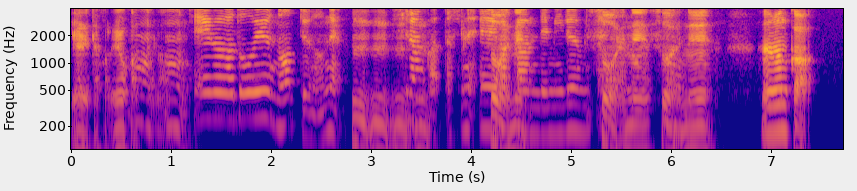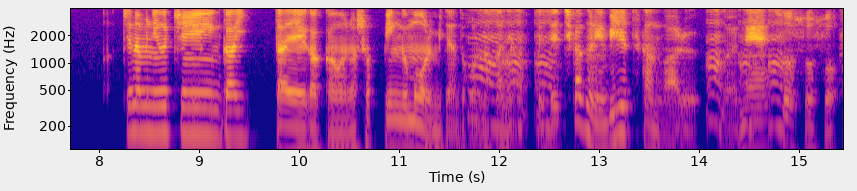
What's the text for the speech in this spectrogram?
やれたからよかったなと、うんうん、映画がどういうのっていうのをねうんうんうんうん。知らんかったしね、映画館で見るみたいなそうやね。のそうや、ね、なんかちなみにうちが行った映画館はあのショッピングモールみたいなところの中にあって、で近くに美術館があるのよね、そうそうそう。だか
